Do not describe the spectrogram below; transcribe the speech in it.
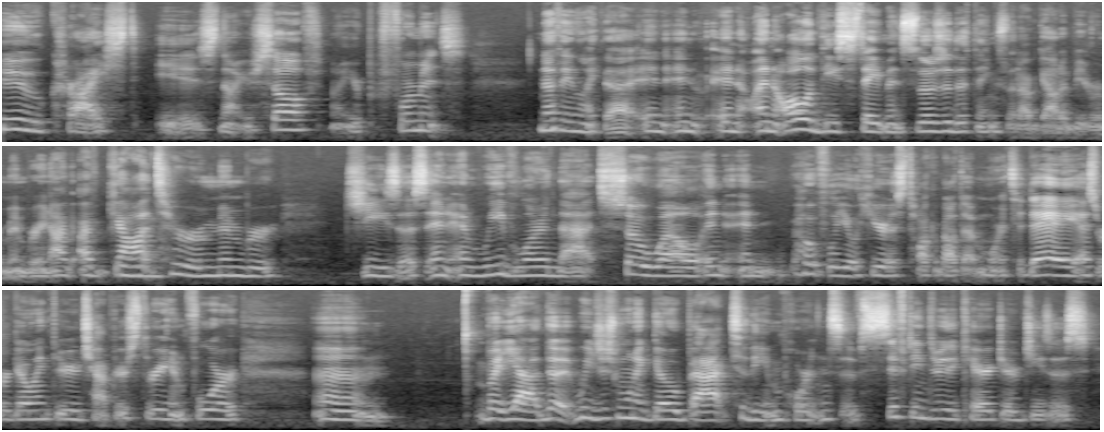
who Christ is, not yourself, not your performance, nothing like that. And and and, and all of these statements, those are the things that I've got to be remembering. I've, I've got mm-hmm. to remember Jesus. And, and we've learned that so well. And, and hopefully you'll hear us talk about that more today as we're going through chapters three and four. Um, but yeah, the, we just want to go back to the importance of sifting through the character of Jesus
